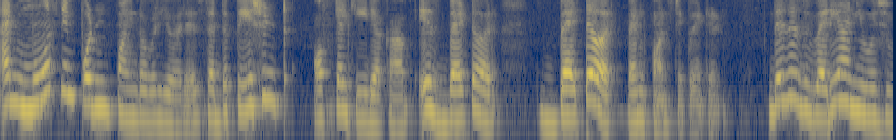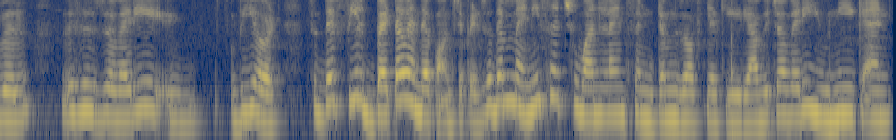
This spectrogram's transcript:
And most important point over here is that the patient of calcarea carb is better better when constipated this is very unusual. This is very weird. So they feel better when they're constipated. So there are many such one line symptoms of calcarea which are very unique and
